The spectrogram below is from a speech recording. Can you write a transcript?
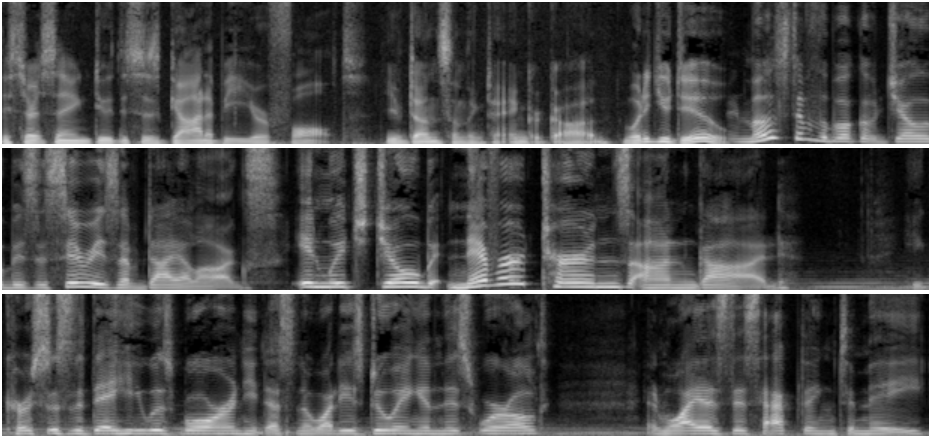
They start saying, dude, this has got to be your fault. you've done something to anger God. What did you do? Most of the book of Job is a series of dialogues in which Job never turns on God. He curses the day he was born. He doesn't know what he's doing in this world. And why is this happening to me?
